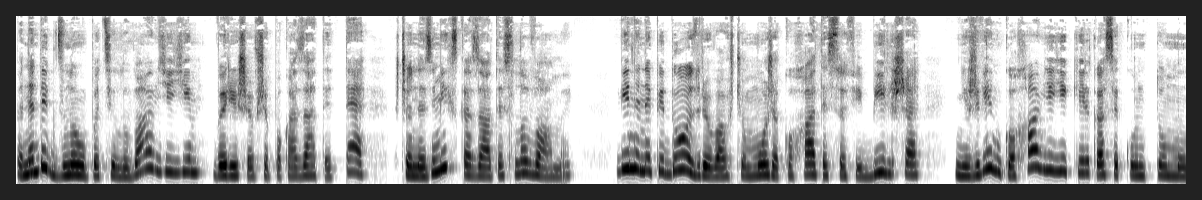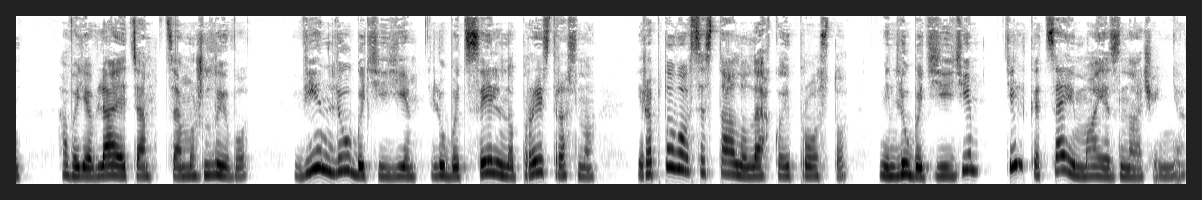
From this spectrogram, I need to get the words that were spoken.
Бенедикт знову поцілував її, вирішивши показати те, що не зміг сказати словами. Він і не підозрював, що може кохати Софі більше, ніж він кохав її кілька секунд тому, а виявляється, це можливо. Він любить її, любить сильно, пристрасно, і раптово все стало легко і просто. Він любить її, тільки це і має значення.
